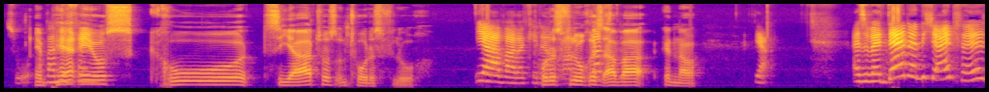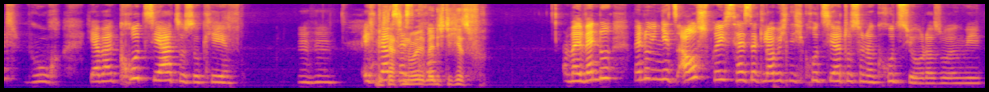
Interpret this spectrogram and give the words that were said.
so. Imperius, Cruciatus und Todesfluch. Ja, Avada Kedavra. Todesfluch ist aber, genau. Also wenn der dann nicht einfällt, huch. Ja, aber Cruciatus, okay. Mhm. Ich glaube, nur, Cru- wenn ich dich jetzt. Weil wenn du, wenn du ihn jetzt aussprichst, heißt er, glaube ich, nicht Cruciatus, sondern Crucio oder so irgendwie.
